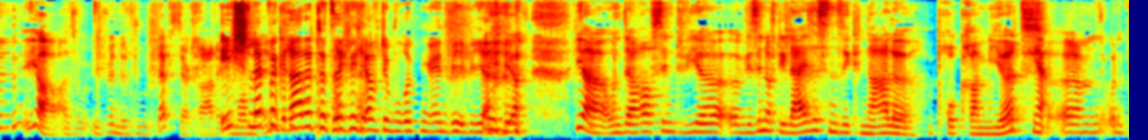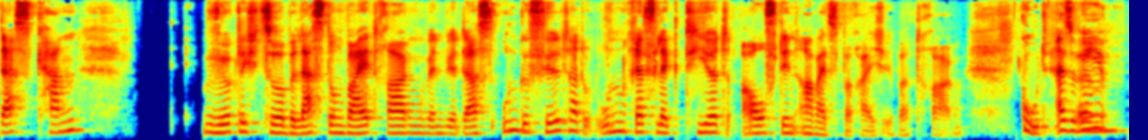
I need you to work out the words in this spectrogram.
ja, also ich finde, du schleppst ja gerade. Ich schleppe gerade tatsächlich auf dem Rücken ein Baby. Ja. ja. ja, und darauf sind wir, äh, wir sind auf die leisesten Signale programmiert. Ja. Ähm, und das kann wirklich zur Belastung beitragen, wenn wir das ungefiltert und unreflektiert auf den Arbeitsbereich übertragen. Gut. Also wie ähm,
